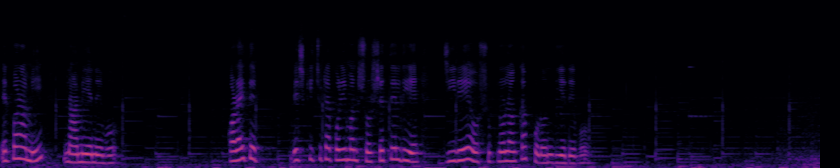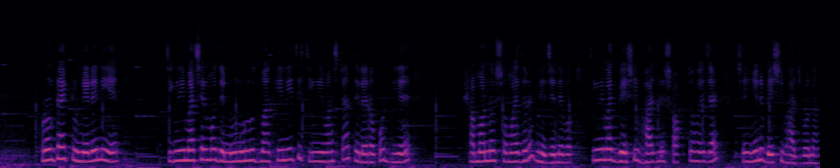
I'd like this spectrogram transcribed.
এরপর আমি নামিয়ে নেব। কড়াইতে বেশ কিছুটা পরিমাণ সর্ষের তেল দিয়ে জিরে ও শুকনো লঙ্কা ফোড়ন দিয়ে দেব। ফোড়নটা একটু নেড়ে নিয়ে চিংড়ি মাছের মধ্যে নুন, হলুদ মাখিয়ে নিয়েছি। চিংড়ি মাছটা তেলের ওপর দিয়ে সামান্য সময় ধরে ভেজে নেব। চিংড়ি মাছ বেশি ভাজলে শক্ত হয়ে যায়, সেই জন্য বেশি ভাজবো না।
